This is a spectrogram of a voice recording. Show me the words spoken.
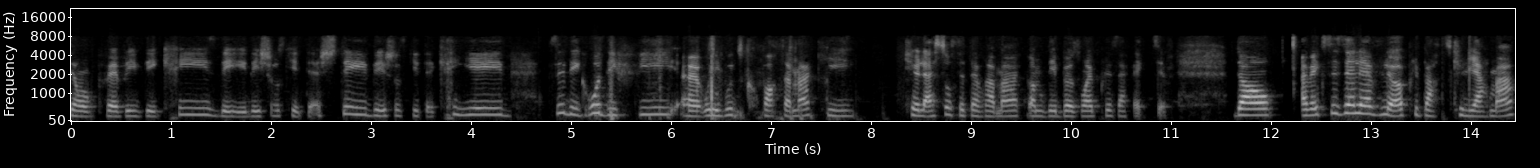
on pouvait vivre des crises, des, choses qui étaient achetées, des choses qui étaient criées, des gros défis euh, au niveau du comportement qui, que la source était vraiment comme des besoins plus affectifs. Donc, avec ces élèves-là, plus particulièrement,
